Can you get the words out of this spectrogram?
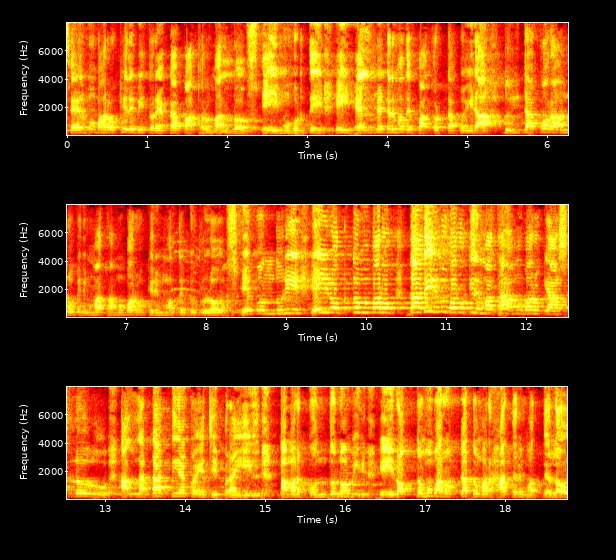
শের মুবারকের ভিতরে একটা পাথর মারলো। এই মুহূর্তে এই হেলমেটের মধ্যে পাথরটা পইরা দুইটা করা নবীর মাথা মুবারকের মধ্যে ঢুকলো। হে বন্ধুরি, এই রক্ত মুবারক, দাড়ি মুবারকের মাথা মুবারকে আসলো। আল্লাহ ডাক দিয়া কয়ে জিব্রাইল আমার বন্ধু নবীর এই রক্ত মুবারকটা তোমার হাতের মধ্যে লও।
